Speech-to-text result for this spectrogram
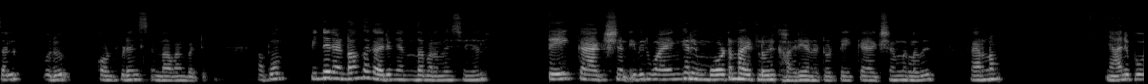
സെൽഫ് ഒരു കോൺഫിഡൻസ് ഉണ്ടാവാൻ പറ്റും. അപ്പം പിന്നെ രണ്ടാമത്തെ കാര്യം ഞാൻ എന്താ പറയുന്നത് വെച്ച് കഴിഞ്ഞാൽ ടേക്ക് ആക്ഷൻ ഇതിൽ ഭയങ്കര ഇമ്പോർട്ടന്റ് ആയിട്ടുള്ള ഒരു കാര്യമാണ് കേട്ടോ ടേക്ക് ആക്ഷൻ എന്നുള്ളത്. കാരണം ഞാനിപ്പോൾ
